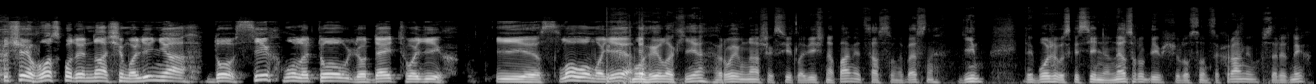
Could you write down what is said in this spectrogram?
Причи, Господи, наші моління до всіх молитов людей Твоїх. І слово моє в могилах є, героїв наших світла вічна пам'ять, царство небесне, дім, де Боже Воскресіння не зробив щодо сонця храмів. Серед них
